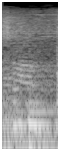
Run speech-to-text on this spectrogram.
sunshine.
